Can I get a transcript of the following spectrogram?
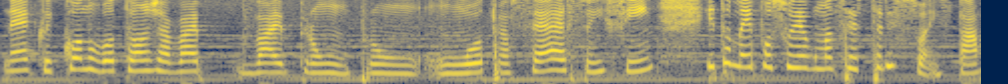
né? Clicou no botão já vai vai para um, um, um outro acesso, enfim, e também possui algumas restrições, tá?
